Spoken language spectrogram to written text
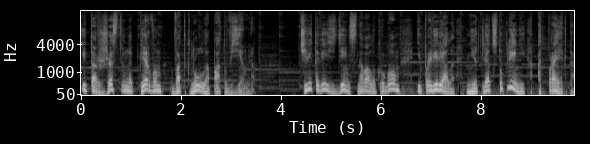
и торжественно первым воткнул лопату в землю. Чевита весь день сновала кругом и проверяла, нет ли отступлений от проекта.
